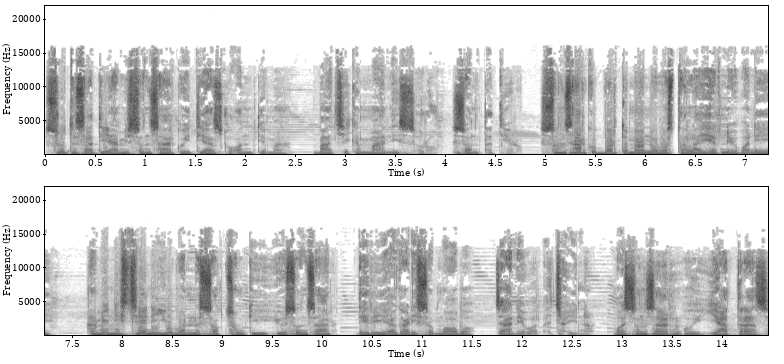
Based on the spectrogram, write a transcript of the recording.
श्रोत साथी हामी संसारको इतिहासको अन्त्यमा बाँचेका मानिसहरू सन्ततिहरू। संसारको वर्तमान अवस्थालाई हेर्ने हो भने हामी निश्चय नै यो भन्न सक्छौँ कि यो संसार धेरै अगाडिसम्म अब जानेवाला छैन। वा संसारको यात्रा छ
